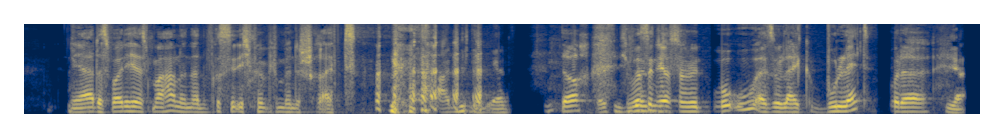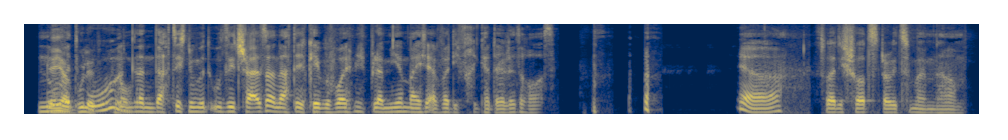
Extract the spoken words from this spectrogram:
Ja, das wollte ich erst machen und dann wusste ich nicht mehr, wie man das schreibt. Ah, nicht dein Ernst. Doch, ich wusste nicht, ob man mit UU, also like Bullet oder Ja. nur Ja, ja, mit Bullet, U genau. und dann dachte ich nur mit U sieht scheiße und dachte ich, okay, bevor ich mich blamier, mache ich einfach die Frikadelle draus. ja, das war die Short Story zu meinem Namen.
